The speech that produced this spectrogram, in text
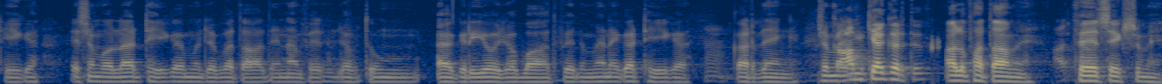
ठीक है? इसने बोला ठीक है मुझे बता देना फिर जब तुम एग्री हो जाओ बात पे तो मैंने कहा ठीक है कर देंगे। काम क्या करते थे? अलफता में फ़ेज़ सिक्स में।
